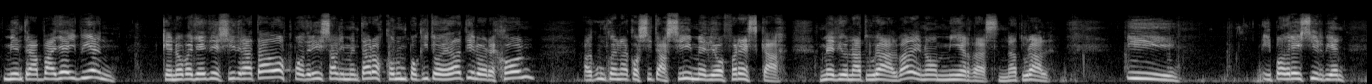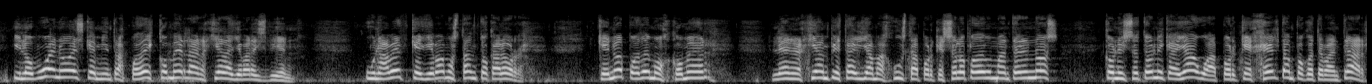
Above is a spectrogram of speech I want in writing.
Mientras vayáis bien, que no vayáis deshidratados, podréis alimentaros con un poquito de dátil, orejón, alguna cosita así, medio fresca, medio natural, ¿vale? No mierdas, natural. Y, y podréis ir bien. Y lo bueno es que mientras podéis comer, la energía la llevaréis bien. Una vez que llevamos tanto calor que no podemos comer, la energía empieza a ir ya más justa, porque solo podemos mantenernos con isotónica y agua, porque gel tampoco te va a entrar.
